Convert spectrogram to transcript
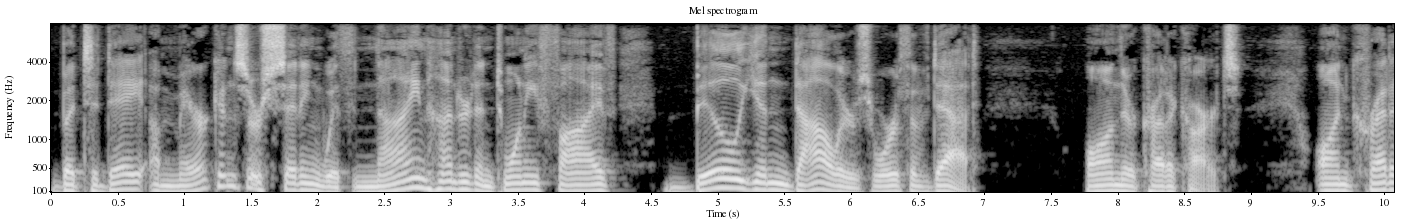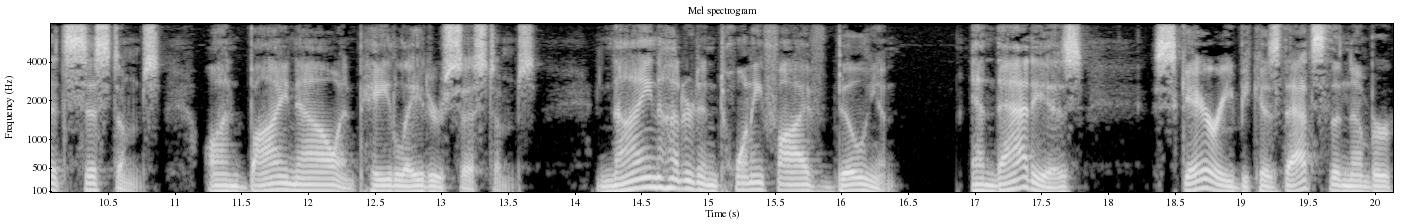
But today, Americans are sitting with $925 billion worth of debt on their credit cards, on credit systems, on buy now and pay later systems. 925 billion. And that is scary because that's the number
